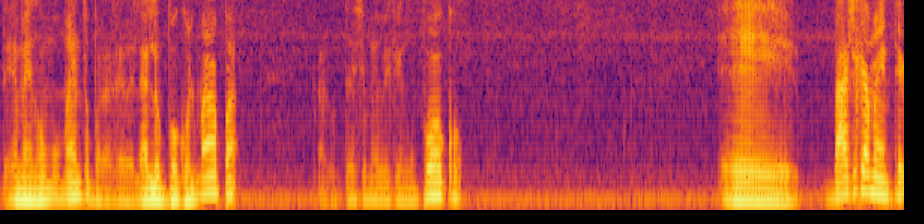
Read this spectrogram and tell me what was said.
déjenme en un momento para revelarle un poco el mapa, para que ustedes se me ubiquen un poco. Eh, básicamente,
